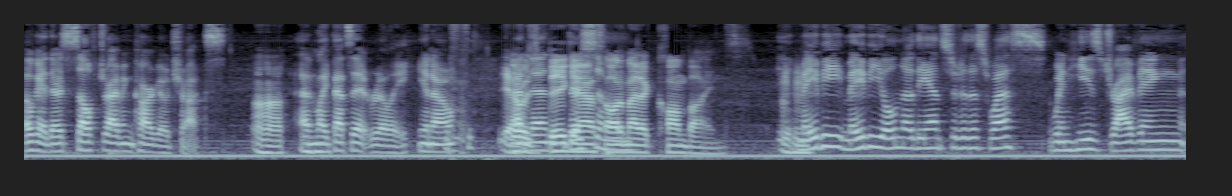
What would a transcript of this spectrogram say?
Okay, there's self-driving cargo trucks. uh-huh. And like that's it really, you know. Yeah. there And was big ass some- automatic combines. Mhm. Maybe maybe you'll know the answer to this, Wes. When he's driving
